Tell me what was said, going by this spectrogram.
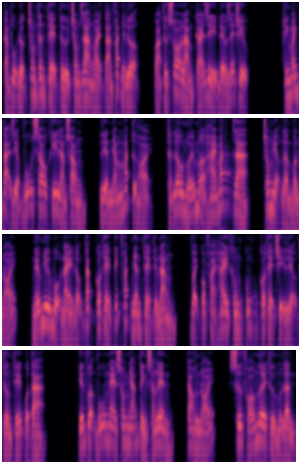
cảm thụ được trong thân thể từ trong ra ngoài tán phát nhiệt lượng, quả thực so làm cái gì đều dễ chịu hình manh tại diệp vũ sau khi làm xong, liền nhắm mắt tự hỏi, thật lâu mới mở hai mắt ra, trong miệng lẩm bẩm nói, nếu như bộ này động tác có thể kích phát nhân thể tiềm năng, vậy có phải hay không cũng có thể trị liệu thương thế của ta? Tiến phượng vũ nghe xong nhãn tình sáng lên, cao hứng nói, sư phó ngươi thử một lần,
